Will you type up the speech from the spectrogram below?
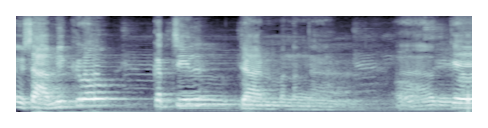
eh, usaha mikro, kecil dan menengah. Oke. Oke.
